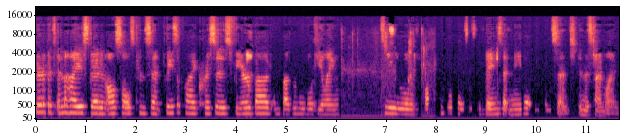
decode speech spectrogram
Spirit, if it's in the highest good and all souls consent, please apply Chris's fear bug and bug removal healing to all people, places, and things that need it and consent in this timeline.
